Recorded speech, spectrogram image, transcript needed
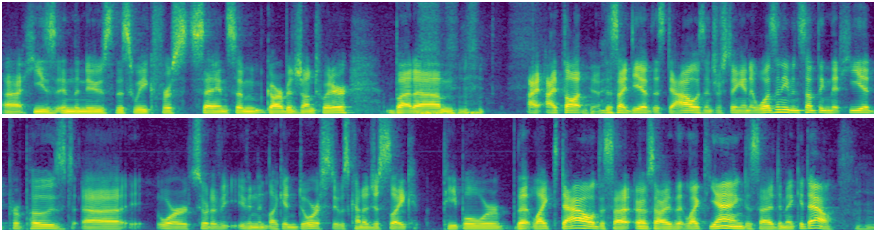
Uh, he's in the news this week for saying some garbage on Twitter, but um, I, I, thought yeah. this idea of this DAO was interesting, and it wasn't even something that he had proposed uh, or sort of even like endorsed. It was kind of just like people were that liked DAO decide. I'm sorry, that liked Yang decided to make a DAO. Mm-hmm.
